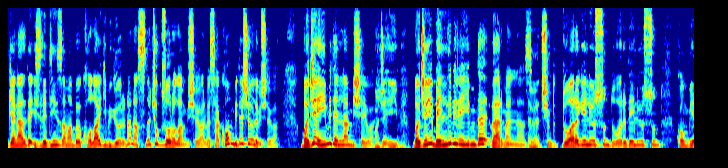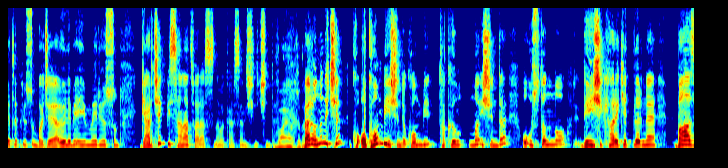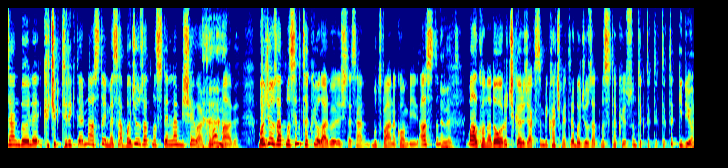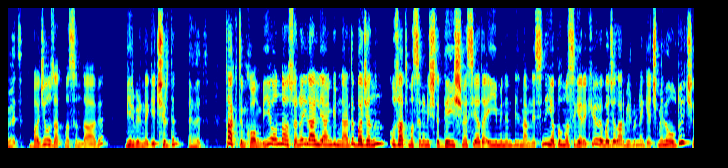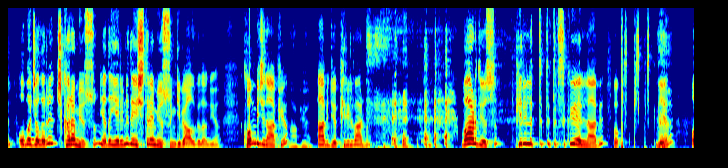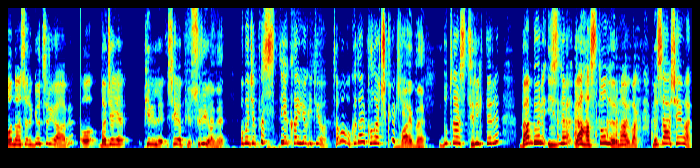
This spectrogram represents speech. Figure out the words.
genelde izlediğin zaman böyle kolay gibi görünen aslında çok zor olan bir şey var. Mesela kombide şöyle bir şey var. Baca eğimi denilen bir şey var. Baca eğimi. Bacayı belli bir eğimde vermen lazım. Evet. Şimdi duvara geliyorsun, duvarı deliyorsun, kombiye takıyorsun, bacaya öyle bir eğim veriyorsun. Gerçek bir sanat var aslında bakarsan işin içinde. Vay arkadaş. Ben onun için o kombi işinde, kombi takılma işinde o ustanın o değişik hareketlerine bazen böyle küçük triklerine hastayım. Mesela baca uzatması denilen bir şey var tamam mı abi? Baca uzatmasını takıyorlar böyle işte sen mutfağına kombiyi astın. Evet. Balkona doğru çıkaracaksın. Birkaç metre baca uzatması takıyorsun. Tık tık tık tık tık gidiyor. Evet. Baca uzatmasında abi birbirine geçirdin. Evet. Taktın kombiyi. Ondan sonra ilerleyen günlerde bacanın uzatmasının işte değişmesi ya da eğiminin bilmem nesinin yapılması gerekiyor ve bacalar birbirine geçmeli olduğu için o bacaları çıkaramıyorsun ya da yerini değiştiremiyorsun gibi algılanıyor. Kombici ne yapıyor? Ne yapıyor? Abi diyor piril var mı? var diyorsun. Pirili tık tık tık sıkıyor eline abi. O pıt pıt pıt diye. Ondan sonra götürüyor abi. O bacaya pirili şey yapıyor, sürüyor. Evet. O baca pıs diye kayıyor gidiyor. Tamam o kadar kolay çıkıyor ki. Vay be. Bu tarz trikleri ben böyle izle ya hasta oluyorum abi bak. Mesela şey var.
